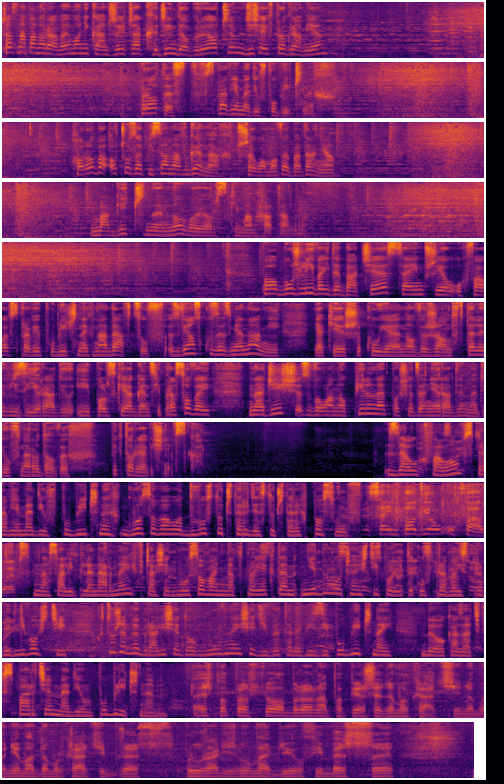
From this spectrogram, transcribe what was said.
Czas na panoramę. Monika Andrzejczak, dzień dobry. O czym dzisiaj w programie? Protest w sprawie mediów publicznych. Choroba oczu zapisana w genach. Przełomowe badania. Magiczny nowojorski Manhattan. Po burzliwej debacie Sejm przyjął uchwałę w sprawie publicznych nadawców. W związku ze zmianami, jakie szykuje nowy rząd w telewizji, radiu i Polskiej Agencji Prasowej, na dziś zwołano pilne posiedzenie Rady Mediów Narodowych. Wiktoria Wiśniewska. Za uchwałą w sprawie mediów publicznych głosowało 244 posłów. Sejm podjął uchwałę. Na sali plenarnej w czasie głosowań nad projektem nie było części polityków Prawa i Sprawiedliwości, którzy wybrali się do głównej siedziby telewizji publicznej, by okazać wsparcie mediom publicznym. To jest po prostu obrona po pierwsze demokracji, no bo nie ma demokracji bez pluralizmu mediów i bez e,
